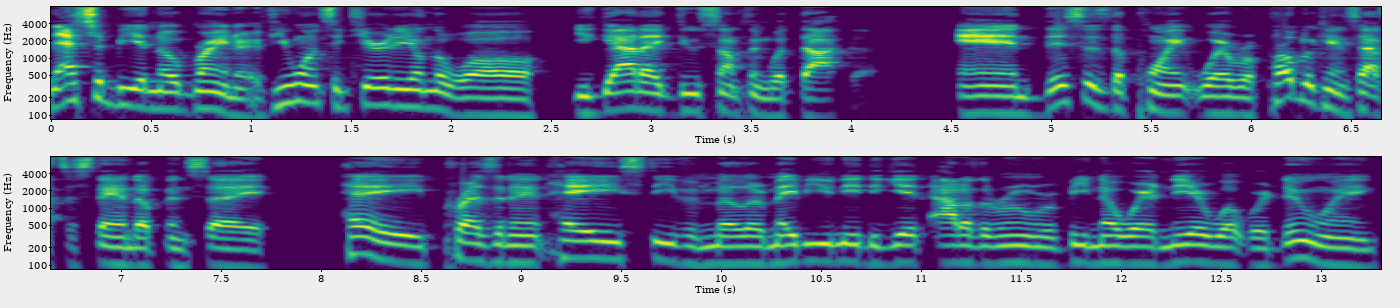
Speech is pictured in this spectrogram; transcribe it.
that should be a no-brainer. If you want security on the wall, you got to do something with DACA. And this is the point where Republicans have to stand up and say, hey, president, hey, Stephen Miller, maybe you need to get out of the room or be nowhere near what we're doing.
